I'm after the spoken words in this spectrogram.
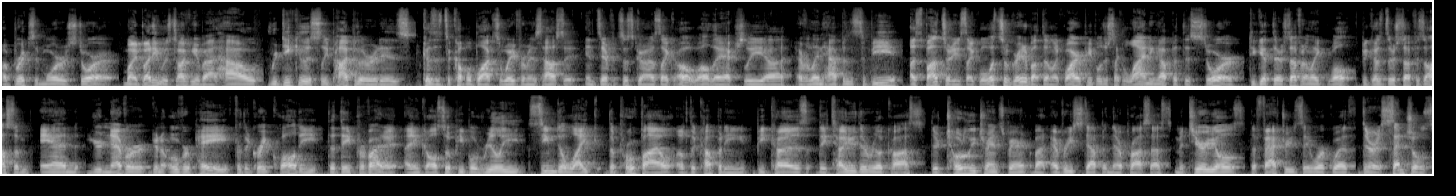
a bricks and mortar store. My buddy was talking about how ridiculously popular it is because it's a couple blocks away from his house in San Francisco. And I was like, oh, well, they actually, uh, Everlane happens to be a sponsor. And he's like, well, what's so great about them? Like, why are people just like lining up at this store to get their stuff? And I'm like, well, because their stuff is awesome and you're never going to overpay for the great quality that they provide. It I think also people really seem to like the profile of the company because they tell you their real costs. They're totally transparent about every step in their process, materials, the factories they work with, their essentials.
